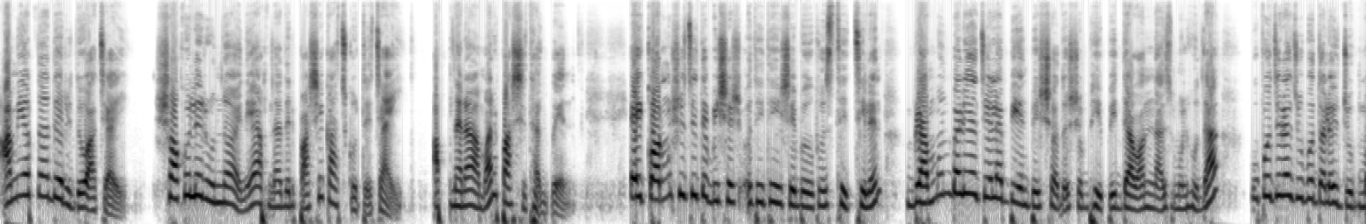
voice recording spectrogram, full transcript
আমি আপনাদের দোয়া চাই। সকলের উন্নয়নে আপনাদের পাশে কাজ করতে চাই। আপনারা আমার পাশে থাকবেন। এই কর্মসূচিতে বিশেষ অতিথি হিসেবে উপস্থিত ছিলেন ব্রাহ্মণবাড়িয়া জেলা বিএনপির সদস্য ভিপি দেওয়ান নাজমুল হুদা, উপজেলা যুব দলের যুগ্ম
